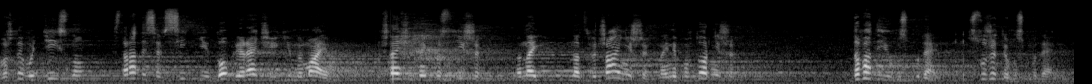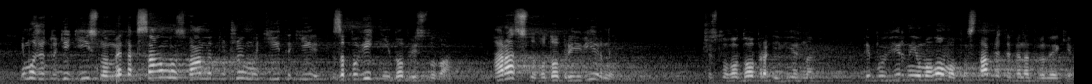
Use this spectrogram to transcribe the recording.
важливо дійсно старатися всі ті добрі речі, які ми маємо, починаючи з найпростіших, найнадзвичайніших, найнеповторніших, давати їх Господеві, служити Господеві. І може тоді дійсно ми так само з вами почуємо ті такі заповітні добрі слова. Гаразд, слуго добрий і вірний, чи слуго добра і вірна. Ти був вірний у малому, поставлю тебе над великим.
